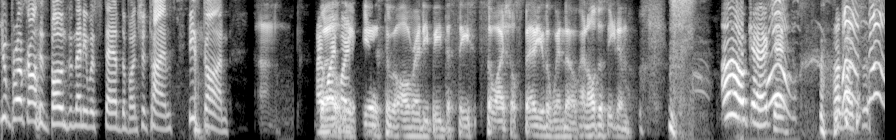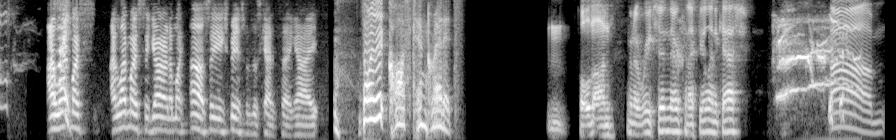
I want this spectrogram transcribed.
you broke all his bones, and then he was stabbed a bunch of times. He's gone. I well, like my. he appears to already be deceased, so I shall spare you the window, and I'll just eat him. Oh, okay, okay. Oh, I was about oh, no. I light my c- I light my cigar and I'm like, oh, so you experience with this kind of thing, all right? it costs 10 credits. Hmm, Hold on. I'm gonna reach in there. Can I feel any cash? um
